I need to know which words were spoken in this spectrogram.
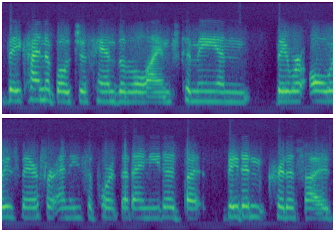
They kind of both just handed the lines to me, and they were always there for any support that I needed. But they didn't criticize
